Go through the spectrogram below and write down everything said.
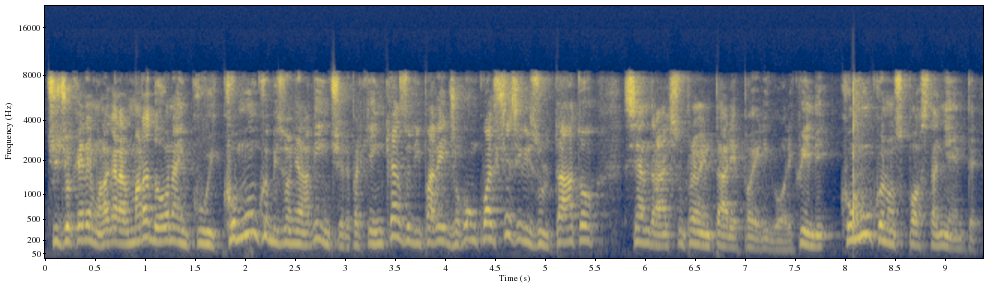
ci giocheremo la gara al Maradona in cui comunque bisognerà vincere perché in caso di pareggio con qualsiasi risultato si andrà ai supplementari e poi ai rigori. Quindi comunque non sposta niente.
